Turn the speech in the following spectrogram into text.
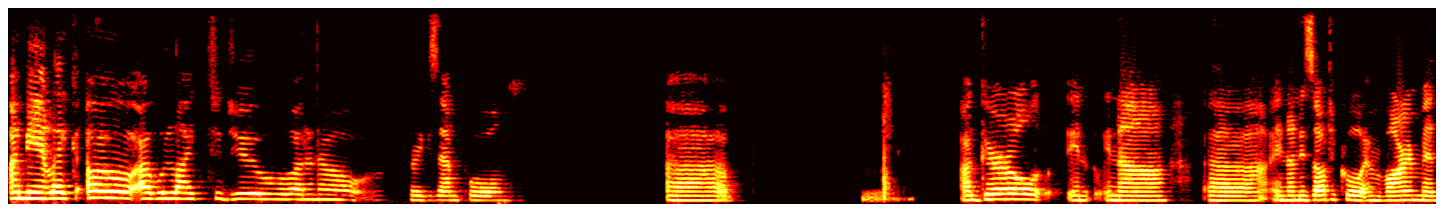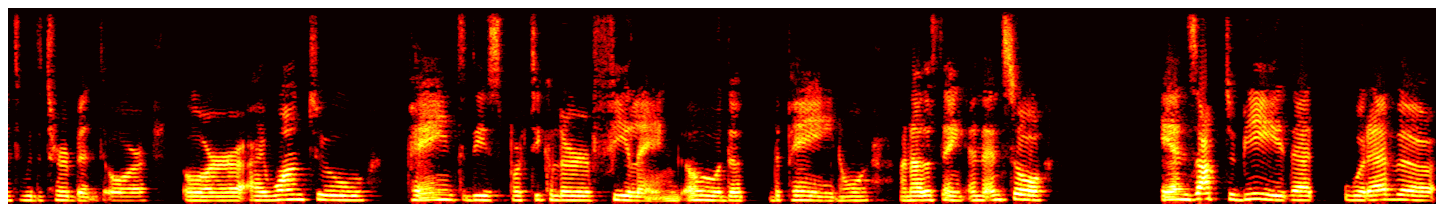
I mean, like, oh, I would like to do, I don't know, for example, uh, a girl in in a uh, in an exotical environment with a turban, or or I want to paint this particular feeling, oh the the pain, or another thing, and and so it ends up to be that whatever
